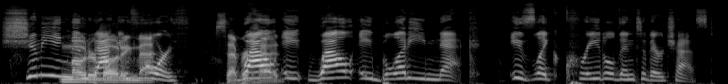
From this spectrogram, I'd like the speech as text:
shimmying them back and forth while head. a while a bloody neck is like cradled into their chest.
